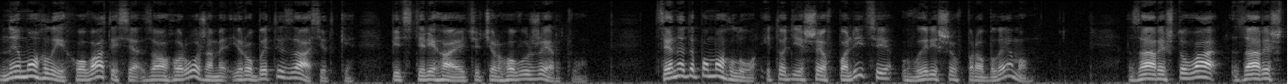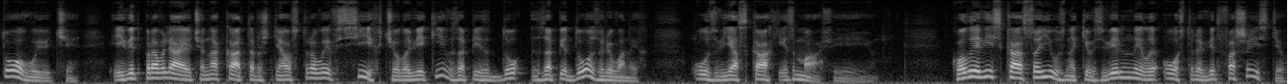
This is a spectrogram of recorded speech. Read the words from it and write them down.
не могли ховатися за огорожами і робити засідки, підстерігаючи чергову жертву. Це не допомогло, і тоді шеф поліції вирішив проблему. Заарештува... Заарештовуючи і відправляючи на каторжні острови всіх чоловіків, запідозрюваних у зв'язках із мафією. Коли війська союзників звільнили острів від фашистів,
